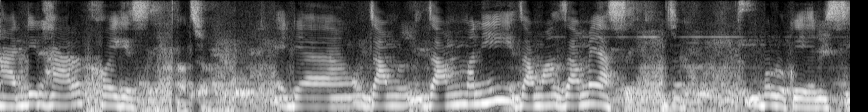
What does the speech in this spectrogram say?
হাড্ডির হাড় ক্ষয় গেছে। আচ্ছা। এটা জাম জাম মানে জামা জামে আছে। বলো কই আরিছি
